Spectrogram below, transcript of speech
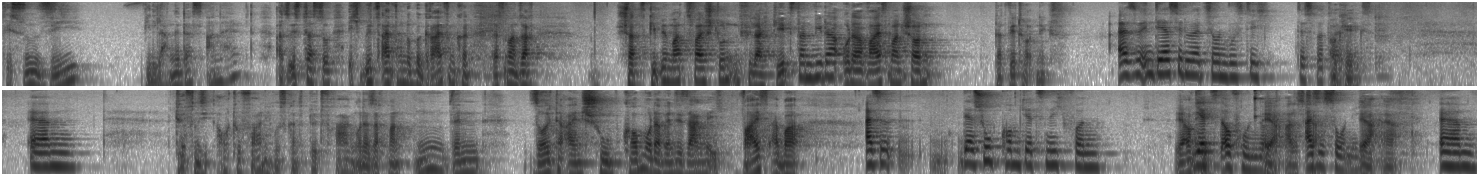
Wissen Sie, wie lange das anhält? Also ist das so, ich will es einfach nur begreifen können, dass man sagt, Schatz, gib mir mal zwei Stunden, vielleicht geht es dann wieder, oder weiß man schon, das wird heute nichts? Also in der Situation wusste ich, das wird heute okay. nichts. Ähm, Dürfen Sie Auto fahren? Ich muss ganz blöd fragen. Oder sagt man, hm, wenn sollte ein Schub kommen? Oder wenn Sie sagen, ich weiß aber. Also der Schub kommt jetzt nicht von ja, okay. jetzt auf 100. Ja. Also so nicht. Ja. Ähm,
